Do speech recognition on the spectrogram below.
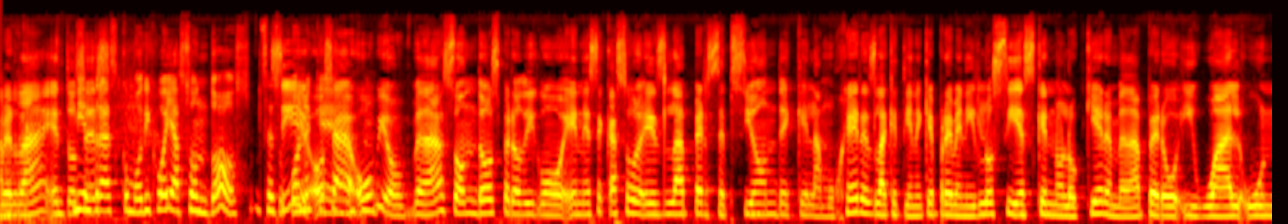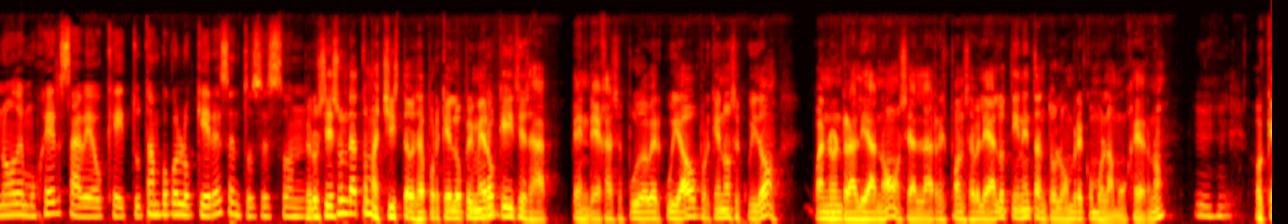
¿verdad? Entonces, Mientras, como dijo ella, son dos. Se sí, supone o que- sea, Ujú. obvio, ¿verdad? Son dos, pero digo, en ese caso es la percepción de que la mujer es la que tiene que prevenirlo si es que no lo quieren, ¿verdad? Pero igual uno de mujer sabe, ok, tú tampoco lo quieres, entonces son... Pero sí es un dato machista, o sea, porque lo primero que dices, ah, pendeja, se pudo haber cuidado, ¿por qué no se cuidó? Cuando en realidad no, o sea, la responsabilidad lo tienen tanto el hombre como la mujer, ¿no? Ujú. Ok,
